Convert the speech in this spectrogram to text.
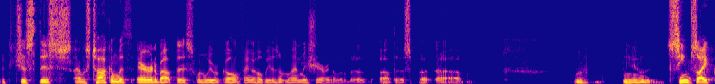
it's just this I was talking with Aaron about this when we were golfing. I hope he doesn't mind me sharing a little bit about this, but um we you know, it seems like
